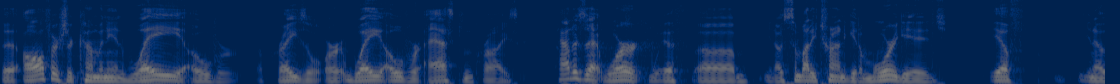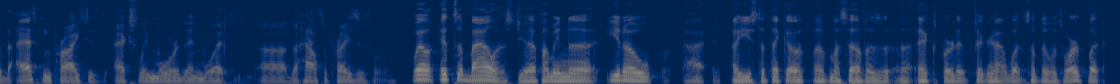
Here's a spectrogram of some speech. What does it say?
the offers are coming in way over appraisal or way over asking price. How does that work with um, you know somebody trying to get a mortgage if you know the asking price is actually more than what uh, the house appraises for? Well, it's a balance, Jeff. I mean, uh, you know, I, I used to think of, of myself as an expert at figuring out what something was worth, but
